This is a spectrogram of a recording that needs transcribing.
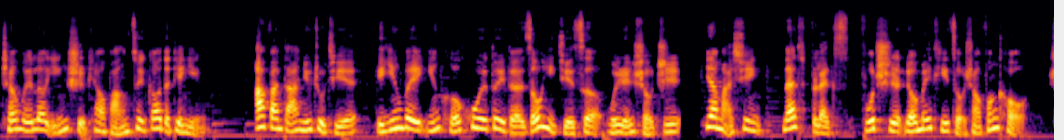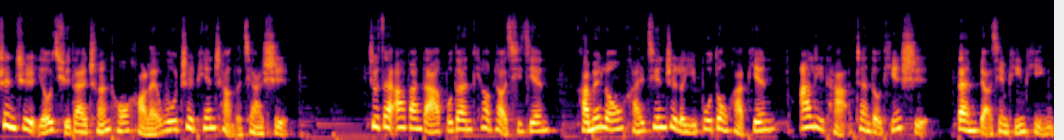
成为了影史票房最高的电影。《阿凡达》女主角也因为《银河护卫队》的 Zoe 角色为人熟知。亚马逊、Netflix 扶持流媒体走上风口，甚至有取代传统好莱坞制片厂的架势。就在《阿凡达》不断跳票期间，卡梅隆还监制了一部动画片《阿丽塔：战斗天使》，但表现平平。《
